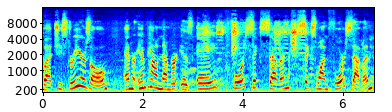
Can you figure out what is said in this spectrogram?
But she's three years old and her impound number is A4676147.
